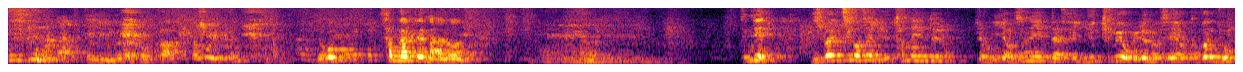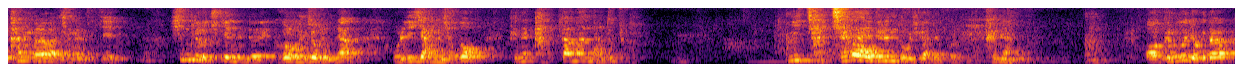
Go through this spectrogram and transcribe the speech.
여기 이거는 독학하고 이거는 요거 삼각대 만 원. 근데 이걸 찍어서 유- 선생님들 여기 여선생님들한테 유튜브에 올려놓으세요. 그건 욕하는 거나 마찬가지지. 힘들어 죽겠는데 그걸 언제 올리냐? 올리지 않으셔도 그냥 갖다만 놔도 좋아. 이 자체가 애들은 놀이가 됐거든요. 그냥. 어 그리고 여기다가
